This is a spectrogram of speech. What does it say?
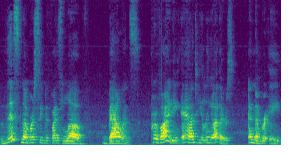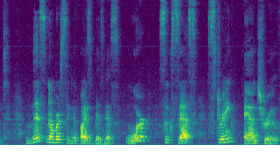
This number signifies love, balance, providing and healing others, and number 8. This number signifies business, work, success, strength, and truth.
